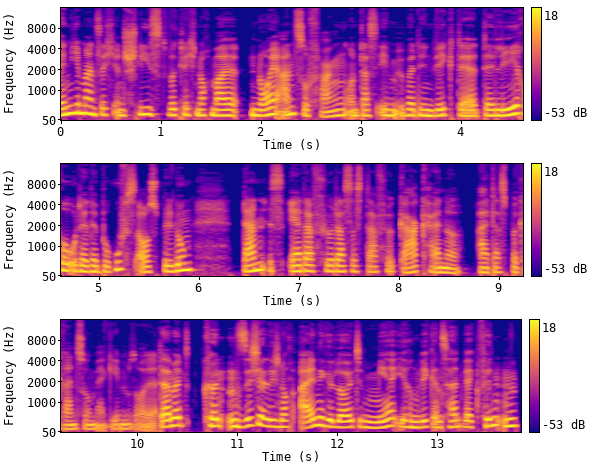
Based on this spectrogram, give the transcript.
wenn jemand sich entschließt, wirklich nochmal neu anzufangen und das eben über den Weg der, der Lehre oder der Berufsausbildung, dann ist er dafür, dass es dafür gar keine Altersbegrenzung mehr geben soll. Damit könnten sicherlich noch einige Leute mehr ihren Weg ins Handwerk finden.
